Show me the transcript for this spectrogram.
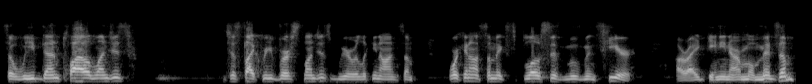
So we've done plyo lunges, just like reverse lunges, we were looking on some, working on some explosive movements here, all right? Gaining our momentum.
